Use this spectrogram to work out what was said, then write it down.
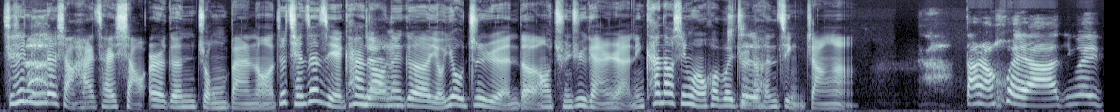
其实您的小孩才小二跟中班哦，就前阵子也看到那个有幼稚园的哦群聚感染，您看到新闻会不会觉得很紧张啊？当然会啊，因为。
